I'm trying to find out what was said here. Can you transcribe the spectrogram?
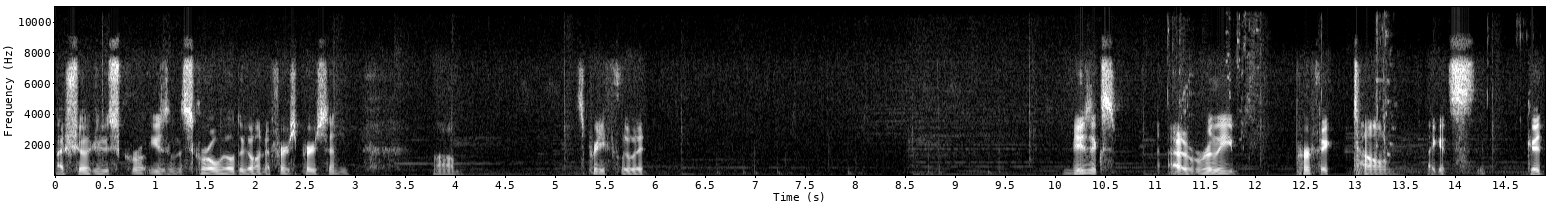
I showed you scroll, using the scroll wheel to go into first person. Um, it's pretty fluid. music's a really perfect tone. Like it's a good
